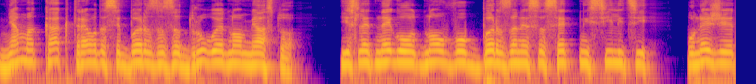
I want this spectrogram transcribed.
няма как трябва да се бърза за друго едно място. И след него отново бързане съседни силици, понеже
